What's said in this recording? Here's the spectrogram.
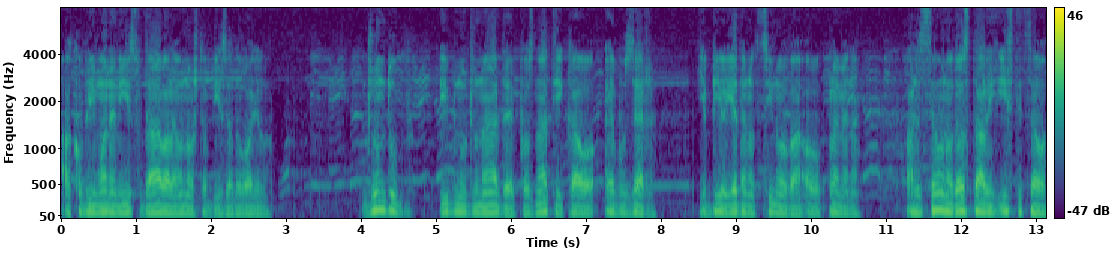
ako bi im one nisu davale ono što bi ih zadovoljilo. Džundub ibn Džunade, poznati kao Ebu Zer, je bio jedan od sinova ovog plemena, ali se on od ostalih isticao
